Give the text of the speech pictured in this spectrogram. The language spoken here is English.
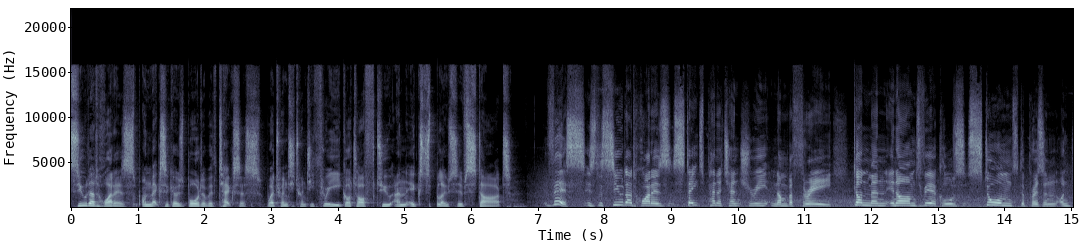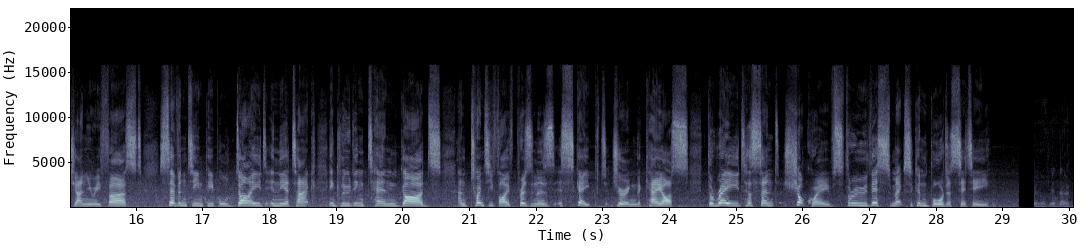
Ciudad Juarez, on Mexico's border with Texas, where 2023 got off to an explosive start. This is the Ciudad Juarez State Penitentiary number three. Gunmen in armed vehicles stormed the prison on January 1st. 17 people died in the attack, including 10 guards, and 25 prisoners escaped during the chaos. The raid has sent shockwaves through this Mexican border city.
